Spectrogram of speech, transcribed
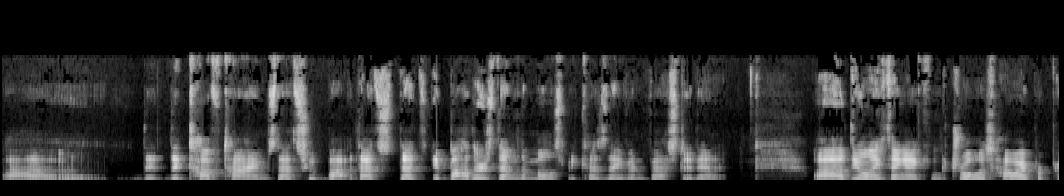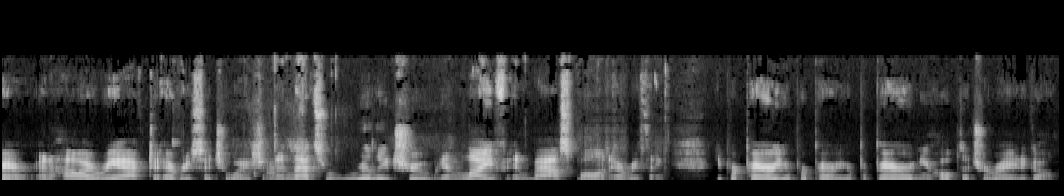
uh, the, the tough times that's who bo- that's that it bothers them the most because they've invested in it. Uh, the only thing I can control is how I prepare and how I react to every situation, and that's really true in life, in basketball, and everything. You prepare, you prepare, you prepare, and you hope that you're ready to go.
